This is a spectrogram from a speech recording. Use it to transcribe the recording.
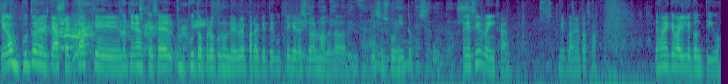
Llega un punto en el que aceptas que no tienes que ser un puto pro con un héroe para que te guste que eres su arma dorada, tío. Y eso es bonito. 30 segundos. ¿A que sí, Reinhardt? Mierda, me he pasado. Déjame que baile contigo.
